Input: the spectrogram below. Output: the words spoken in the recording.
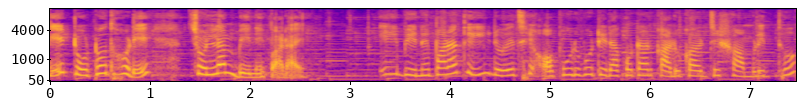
থেকে টোটো ধরে চললাম বেনেপাড়ায়। এই বেনেপাড়াতেই রয়েছে অপূর্ব টেরাকোটার কারুকার্যে সমৃদ্ধ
